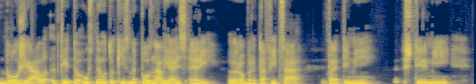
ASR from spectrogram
Bohužiaľ, tieto ústne útoky sme poznali aj z éry Roberta Fica pred tými 4-5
